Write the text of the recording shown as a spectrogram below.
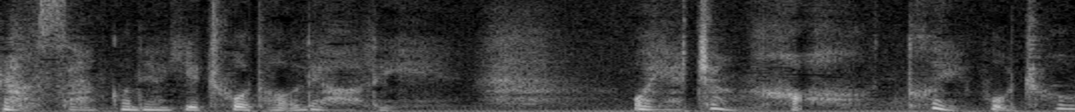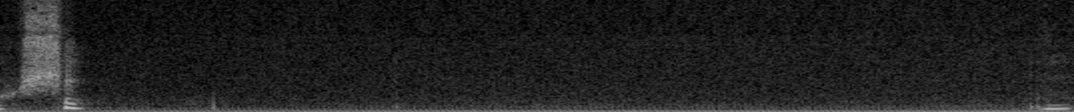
让三姑娘一出头料理，我也正好退步抽身。嗯，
